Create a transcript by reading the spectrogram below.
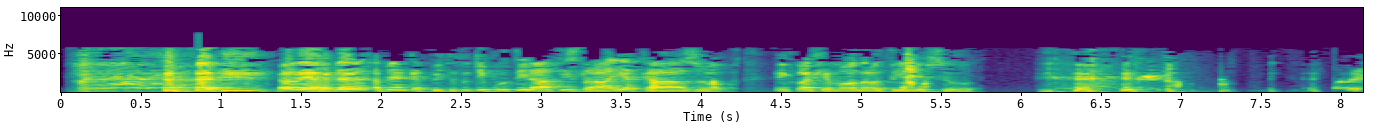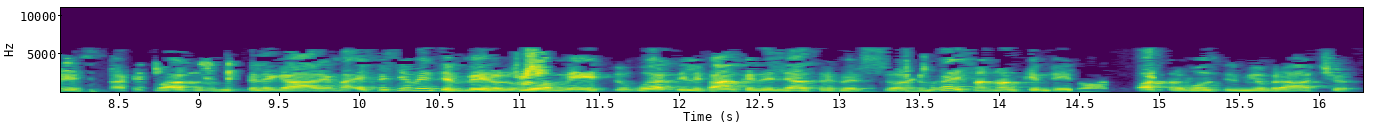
Vabbè, abbiamo, abbiamo, capito, tu ti butti là, ti sdrai a caso e in qualche modo lo tiri su. palestra che guardano tutte le gare, ma effettivamente è vero, lo, lo, ammetto, guardi le panche delle altre persone che magari fanno anche meno, quattro volte il mio braccio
